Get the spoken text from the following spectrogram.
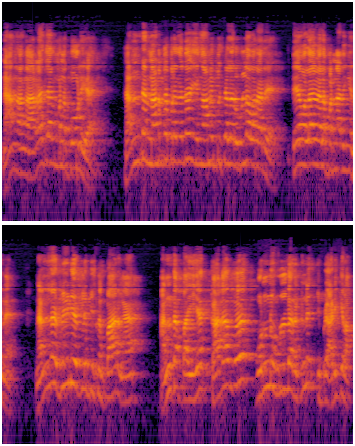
நாங்க அங்க அராஜகம் பண்ண போகலையே. சண்டை நடந்த பிறகுதான் எங்க அமைப்பு செயலர் உள்ள வராரு. தேவையில்லாத வேலை பண்ணாதீங்கன்னு. நல்ல வீடியோ கிளிப்பிஸ் பாருங்க. அந்த பையன் கதவு ஒண்ணு உள்ள இருக்குன்னு இப்படி அடிக்கிறான்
